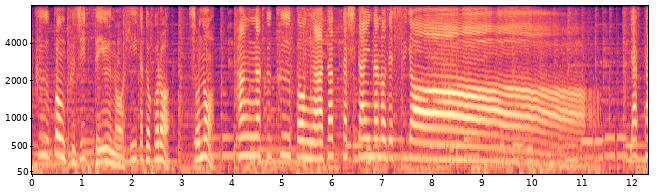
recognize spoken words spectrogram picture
クーポンくじっていうのを引いたところその半額クーポンが当たった次第なのですよ。やった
